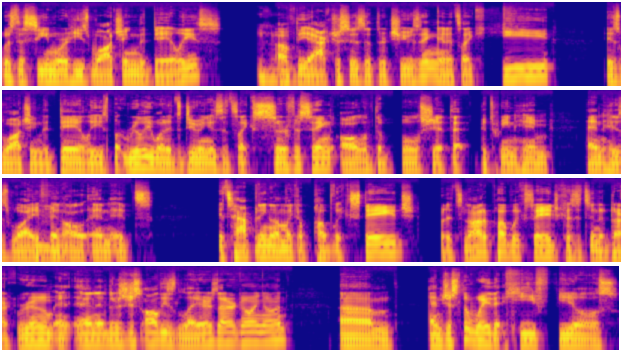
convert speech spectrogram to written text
was the scene where he's watching the dailies Mhm. of the actresses that they're choosing and it's like he is watching the dailies but really what it's doing is it's like surfacing all of the bullshit that between him and his wife and Mm. all and it's it's happening on like a public stage but it's not a public stage because it's in a dark room and, and there's just all these layers that are going on um and just the way that he feels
